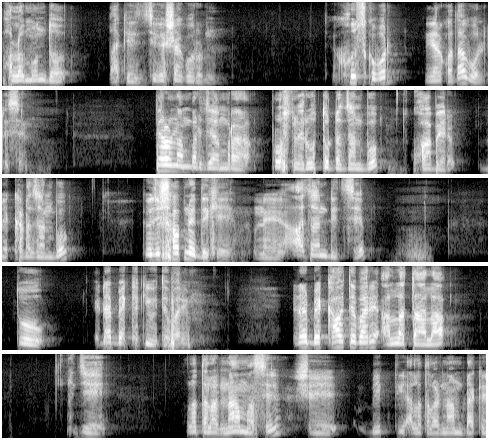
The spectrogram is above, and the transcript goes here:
ভালো মন্দ তাকে জিজ্ঞাসা করুন। খোঁজ খবর নেওয়ার কথা বলতেছে। তেরো নম্বর যে আমরা প্রশ্নের উত্তরটা জানব, খোয়াবের ব্যাখ্যাটা জানব। কেউ যে স্বপ্নে দেখে মানে আজান দিচ্ছে, তো এটার ব্যাখ্যা কী হতে পারে? এটার ব্যাখ্যা হতে পারে আল্লাহ তাআলা যে আল্লাহ তালার নাম আছে, সে ব্যক্তি আল্লাহ তালার নামটাকে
